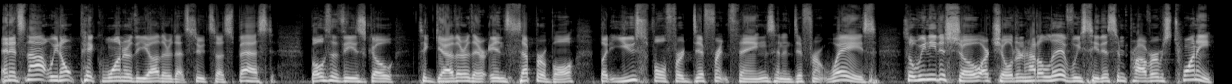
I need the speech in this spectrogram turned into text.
And it's not, we don't pick one or the other that suits us best. Both of these go together, they're inseparable, but useful for different things and in different ways. So we need to show our children how to live. We see this in Proverbs 20.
